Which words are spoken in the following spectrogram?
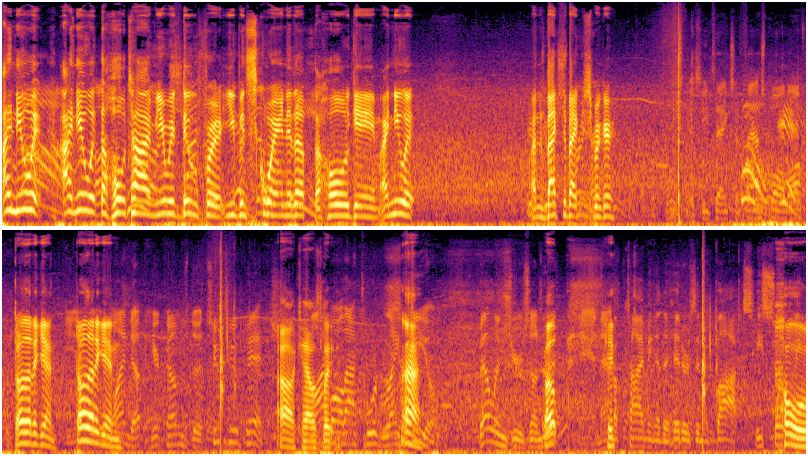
I knew it. I knew it the whole time. You were due for it. You've been squaring it up the whole game. I knew it. And back to back, Springer. As he takes a fastball off the Throw that again. Throw that again. windup. Here comes the 2-2 pitch. Oh, okay, I was late. ball out toward right Ah. Bellinger's under Oh, it. Timing of the hitters in the box. Oh,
